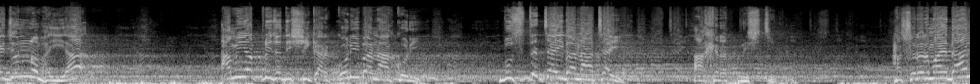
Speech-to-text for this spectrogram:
এই জন্য ভাইয়া, আমি আপনি যদি স্বীকার করি বা না করি, বুঝতে চাই বা না চাই, আখেরাত নিশ্চিত। হাসরের ময়দান?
